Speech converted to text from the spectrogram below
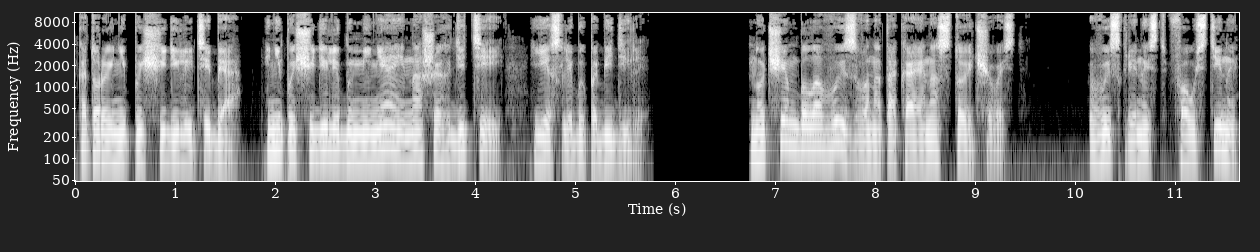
которые не пощадили тебя, и не пощадили бы меня и наших детей, если бы победили. Но чем была вызвана такая настойчивость? В искренность Фаустины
